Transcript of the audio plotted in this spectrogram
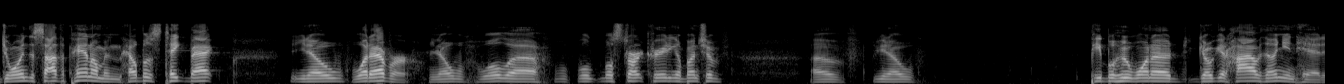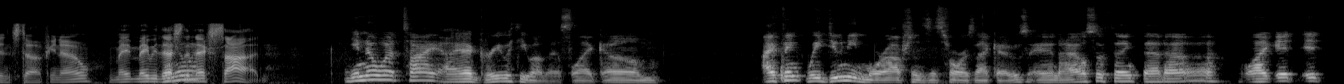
Join the Scythe of Panem and help us take back you know, whatever. You know, we'll uh, we'll we'll start creating a bunch of of you know people who want to go get high with Onion Head and stuff. You know, maybe, maybe that's you know the next side. You know what, Ty? I agree with you on this. Like, um, I think we do need more options as far as that goes, and I also think that uh, like it it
